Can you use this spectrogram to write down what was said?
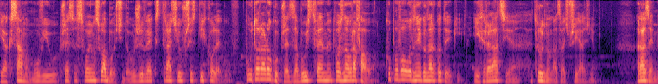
jak sam mówił, przez swoją słabość do używek stracił wszystkich kolegów. Półtora roku przed zabójstwem poznał Rafała. Kupował od niego narkotyki. Ich relacje trudno nazwać przyjaźnią. Razem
